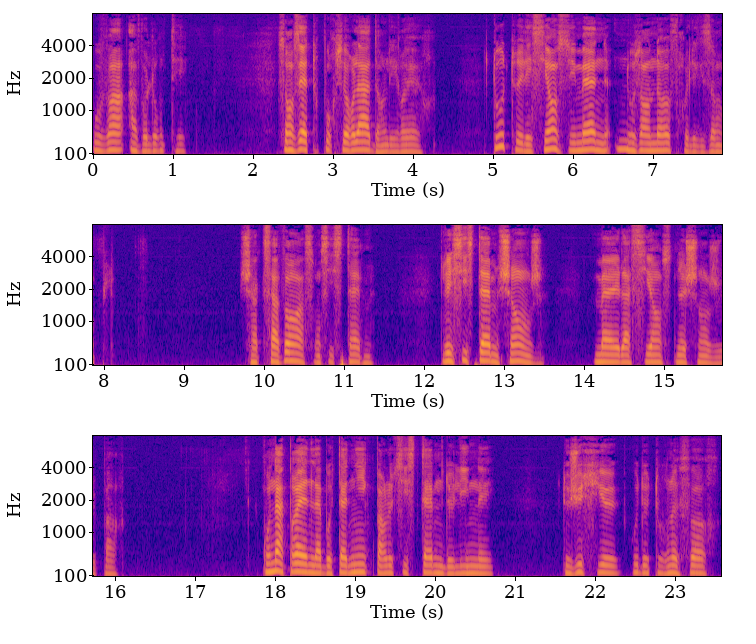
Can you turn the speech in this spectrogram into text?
ou vingt à volonté, sans être pour cela dans l'erreur. Toutes les sciences humaines nous en offrent l'exemple. Chaque savant a son système. Les systèmes changent, mais la science ne change pas. Qu'on apprenne la botanique par le système de Linné, de Jussieu ou de Tournefort,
